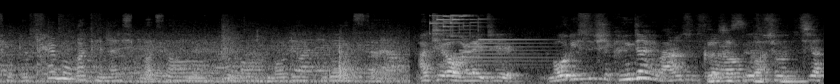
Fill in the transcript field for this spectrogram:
저도 탈모가 되나 싶어서 한번 머리 보러 왔어요. 아 제가 원래 이제 머리숱이 굉장히 많았었어요. 그래서 저. 진짜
